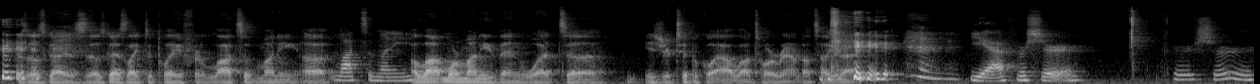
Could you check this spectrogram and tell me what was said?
'Cause those guys, those guys like to play for lots of money. Uh, Lots of money. a lot more money than what uh, is your typical outlaw tour round. I'll tell you that. yeah, for sure. For sure.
